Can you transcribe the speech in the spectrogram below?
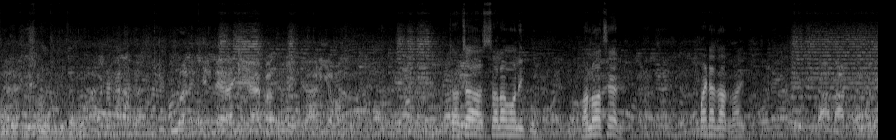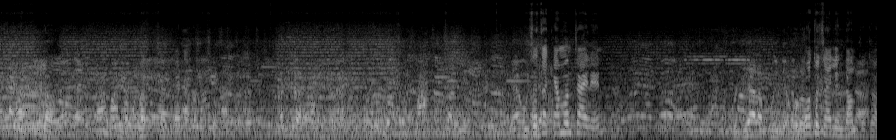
আমরা একটু সামনের দিকে যাব চাচা আসসালামু আলাইকুম। ভালো আছেন? কয়টা দাঁত ভাই? চাচা কেমন চাইলেন? কত চাইলেন দাম চাচা?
